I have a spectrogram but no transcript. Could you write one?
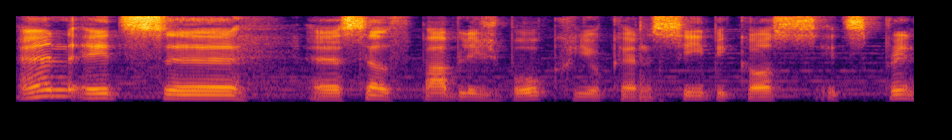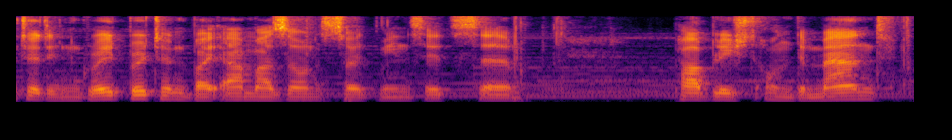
And it's a, a self-published book you can see because it's printed in Great Britain by Amazon so it means it's uh, published on demand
